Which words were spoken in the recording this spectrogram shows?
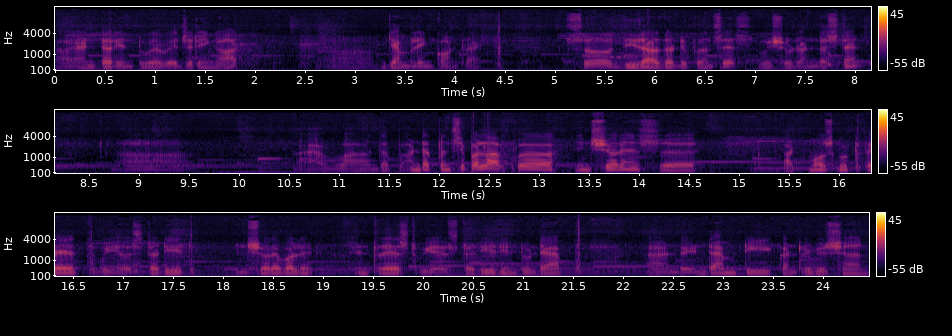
uh, enter into a wagering or uh, gambling contract. So these are the differences we should understand. Uh, the under principle of uh, insurance, uh, utmost good faith, we have studied insurable interest, we have studied into depth and indemnity contribution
